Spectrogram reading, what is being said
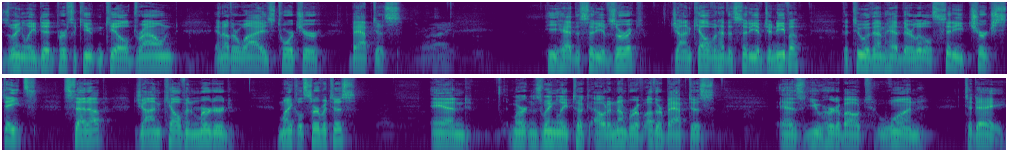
Zwingli did persecute and kill, drowned, and otherwise torture Baptists. Right. He had the city of Zurich. John Calvin had the city of Geneva. The two of them had their little city church states set up. John Calvin murdered Michael Servetus, and Martin Zwingli took out a number of other Baptists as you heard about one today.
